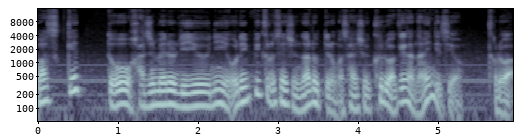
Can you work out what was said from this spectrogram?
バスケットを始める理由にオリンピックの選手になるっていうのが最初に来るわけがないんですよこれは。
